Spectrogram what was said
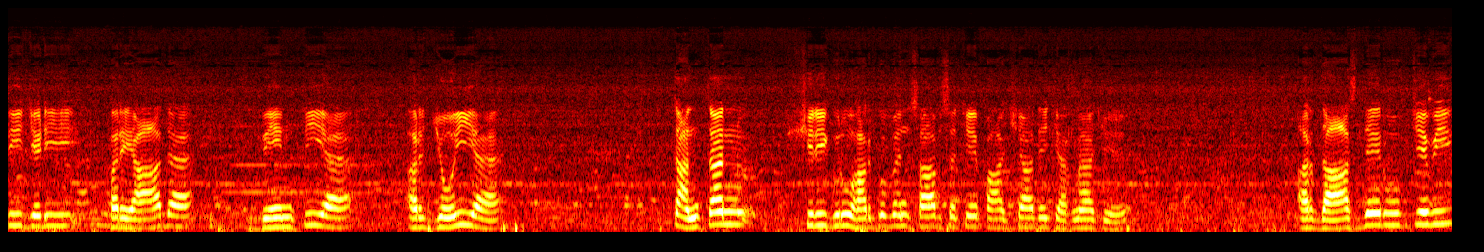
ਦੀ ਜਿਹੜੀ ਫਰਿਆਦ ਹੈ, ਬੇਨਤੀ ਹੈ, ਅਰਜ਼ੋਈ ਹੈ, ਧੰਨ ਧੰਨ ਸ੍ਰੀ ਗੁਰੂ ਹਰਗੋਬਿੰਦ ਸਾਹਿਬ ਸੱਚੇ ਪਾਤਸ਼ਾਹ ਦੇ ਚਰਨਾਂ 'ਚ, ਅਰਦਾਸ ਦੇ ਰੂਪ 'ਚ ਵੀ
